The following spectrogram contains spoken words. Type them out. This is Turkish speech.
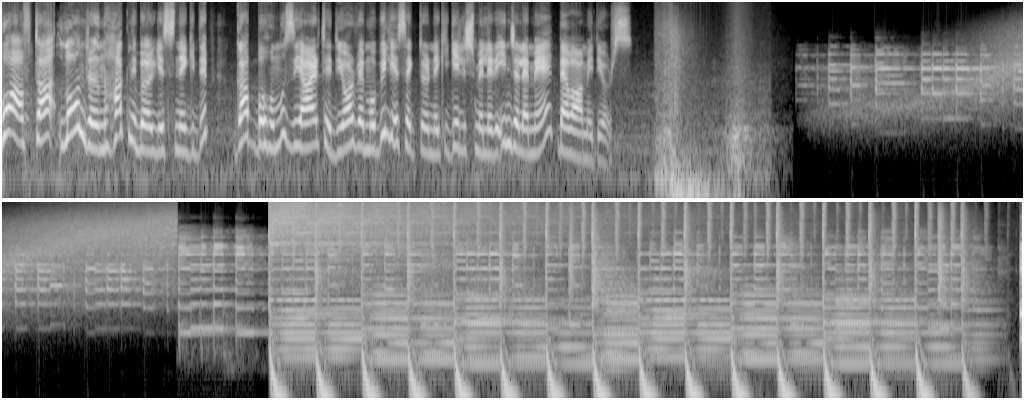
Bu hafta Londra'nın Hackney bölgesine gidip Gabbohom'u ziyaret ediyor ve mobilya sektöründeki gelişmeleri incelemeye devam ediyoruz.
